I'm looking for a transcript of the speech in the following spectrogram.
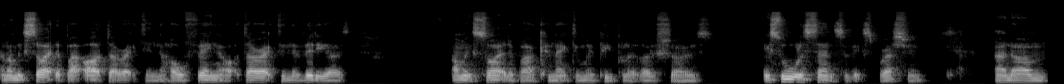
And I'm excited about art directing the whole thing, art directing the videos. I'm excited about connecting with people at those shows. It's all a sense of expression. And um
